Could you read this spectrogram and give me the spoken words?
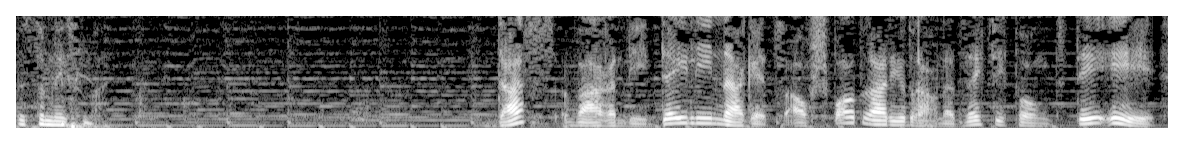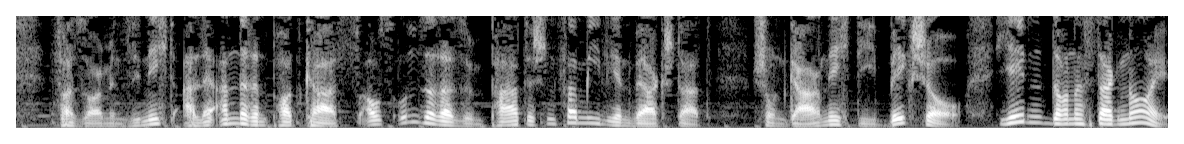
Bis zum nächsten Mal. Das waren die Daily Nuggets auf Sportradio 360.de. Versäumen Sie nicht alle anderen Podcasts aus unserer sympathischen Familienwerkstatt. Schon gar nicht die Big Show. Jeden Donnerstag neu.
